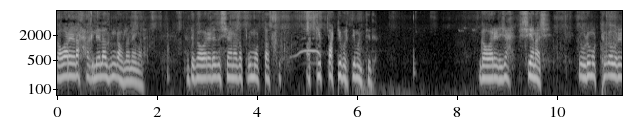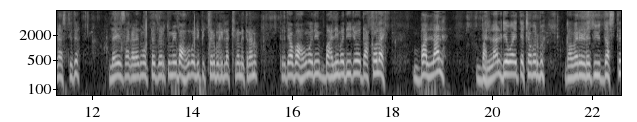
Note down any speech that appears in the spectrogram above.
गवारेडा हागलेला अजून गावला नाही मला. तर गवारेड्याचा शेणाचा पू मोठा असतो. अख्खी पाठी भरती म्हणते गवारेड्याच्या शेणाची. एवढं मोठं गवारेडा असते तर लय सगळ्यात मोठं जर तुम्ही बाहुबली पिक्चर बघितला असेल मित्रांनो तर त्या बाहुमध्ये बालीमध्ये जो दाखवला आहे बल्लाल बल्लाल देव आहे त्याच्याबरोबर गवारेड्याचं युद्ध असतं.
